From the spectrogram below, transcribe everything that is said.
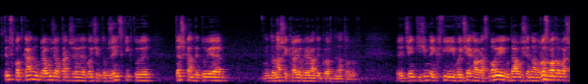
W tym spotkaniu brał udział także Wojciech Dobrzyński, który też kandyduje do naszej Krajowej Rady Koordynatorów. Dzięki zimnej krwi Wojciecha oraz mojej udało się nam rozładować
